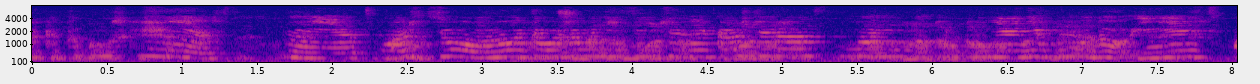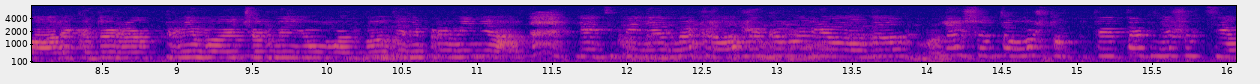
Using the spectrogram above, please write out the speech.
как это было восхищающе. Нет, нет, Артем, ну это уже унизительно каждый раз. Ну, На Я не буду. Есть пары, которые принимают черный юмор, но это не про меня. Я тебе неоднократно говорила, да, насчет того, что ты так не шутил.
